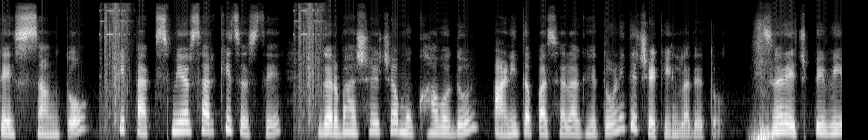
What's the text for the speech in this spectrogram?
टेस्ट सांगतो की पॅप्समियर सारखीच असते. गर्भाशयाच्या मुखामधून पाणी तपासायला घेतो आणि ते चेकिंगला देतो. जर एच पी व्ही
